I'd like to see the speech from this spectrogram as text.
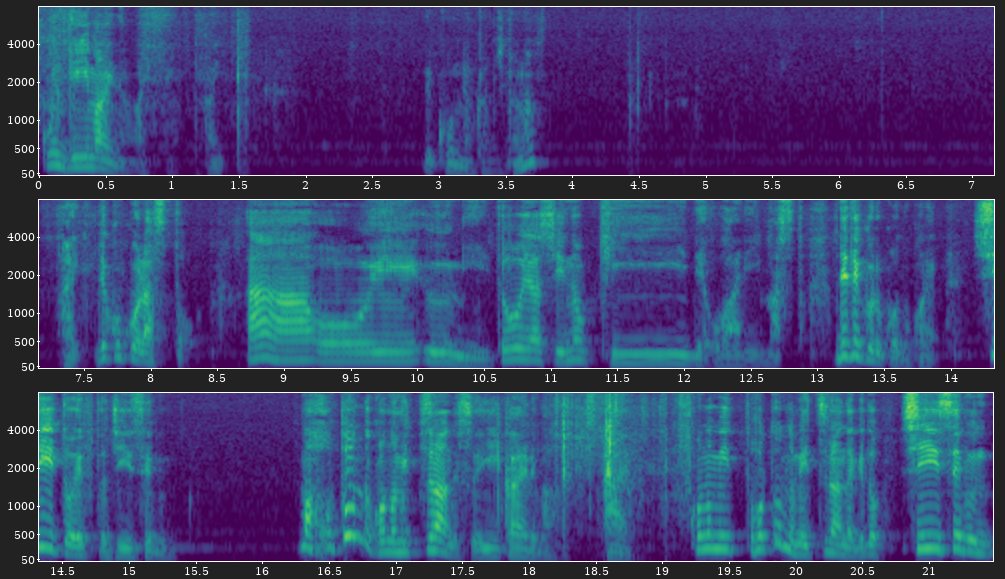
ここに d マイナーが入ってはい。でこんな感じかな。はい。でここラスト「青い海とヤシの木」で終わりますと。出てくるコードこれ。C と F と G7 まあほとんどこの3つなんですよ。言い換えれば。はい。この3つほとんど3つなんだけど C7 っ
